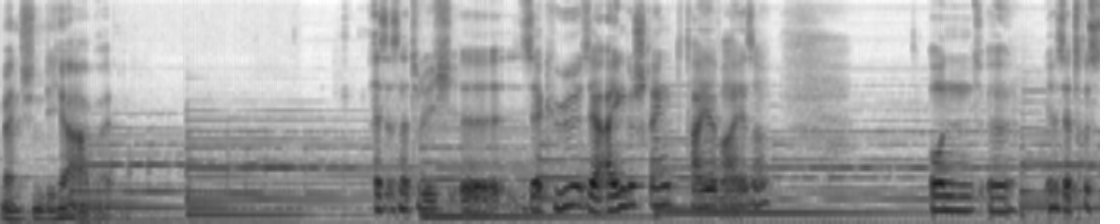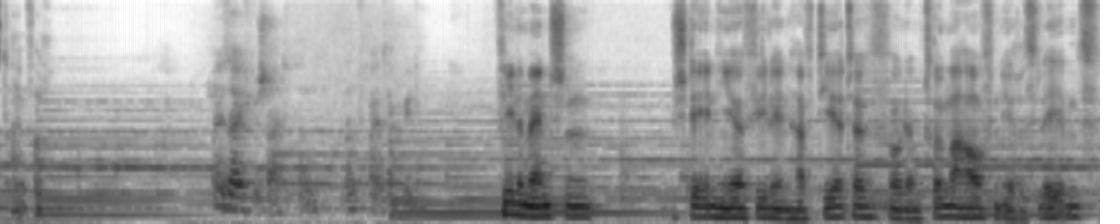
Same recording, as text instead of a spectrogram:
Menschen, die hier arbeiten. Es ist natürlich äh, sehr kühl, sehr eingeschränkt teilweise und äh, ja, sehr trist einfach. Ja, sage ich Bescheid, dann, dann Freitag wieder. Viele Menschen stehen hier, viele Inhaftierte vor dem Trümmerhaufen ihres Lebens,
